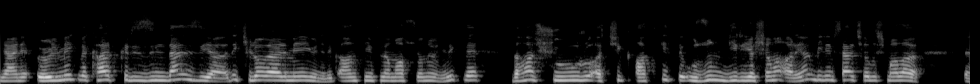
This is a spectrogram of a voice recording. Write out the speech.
yani ölmek ve kalp krizinden ziyade kilo vermeye yönelik, antiinflamasyona yönelik ve daha şuuru açık, aktif ve uzun bir yaşama arayan bilimsel çalışmalar e,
